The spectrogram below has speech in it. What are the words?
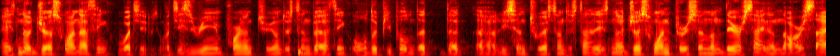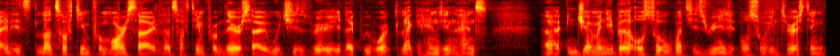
It's not just one. I think what is, what is really important to understand, but I think all the people that that uh, listen to us understand it's not just one person on their side and our side. It's lots of team from our side, lots of team from their side, which is very like we work like hands in hands uh, in Germany, but also what is really also interesting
